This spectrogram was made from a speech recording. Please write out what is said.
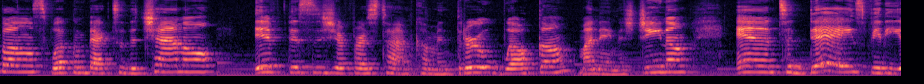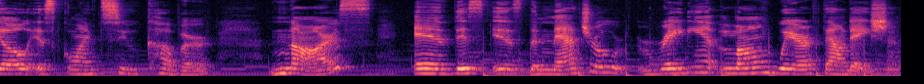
Bones, welcome back to the channel. If this is your first time coming through, welcome. My name is Gina and today's video is going to cover NARS and this is the Natural Radiant Long Wear Foundation.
